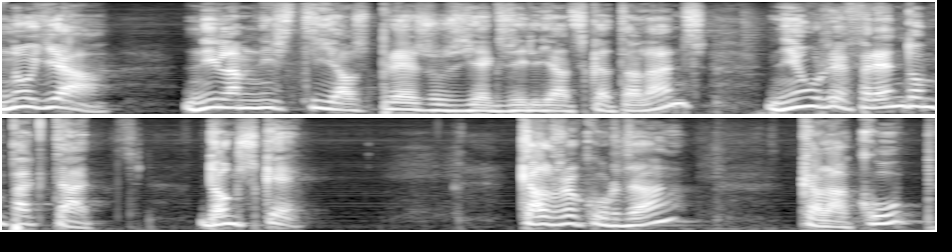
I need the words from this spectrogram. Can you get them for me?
no hi ha ni l'amnistia als presos i exiliats catalans ni un referèndum pactat. Doncs què? Cal recordar que la CUP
